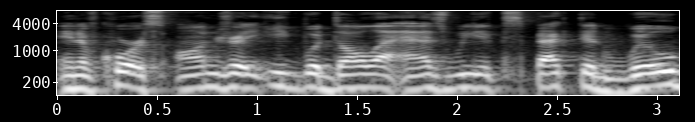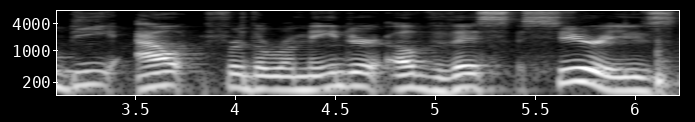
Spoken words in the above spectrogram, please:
And of course, Andre Iguodala, as we expected, will be out for the remainder of this series.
